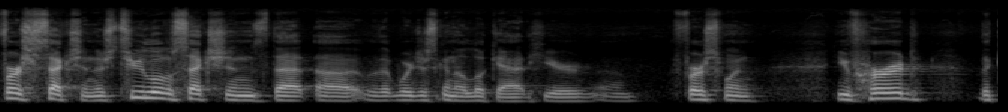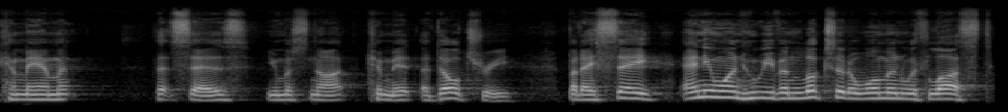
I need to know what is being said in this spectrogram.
First section. There's two little sections that, uh, that we're just going to look at here. Um, first one, you've heard the commandment that says you must not commit adultery. But I say, anyone who even looks at a woman with lust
